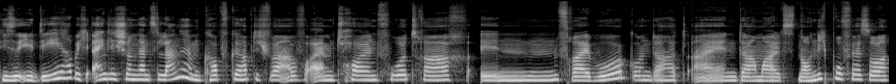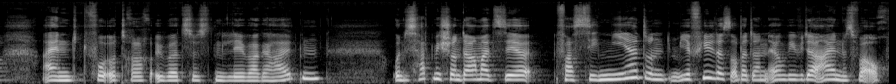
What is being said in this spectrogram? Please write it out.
Diese Idee habe ich eigentlich schon ganz lange im Kopf gehabt. Ich war auf einem tollen Vortrag in Freiburg und da hat ein damals noch nicht Professor einen Vortrag über Zystenleber gehalten. Und es hat mich schon damals sehr fasziniert und mir fiel das aber dann irgendwie wieder ein. Es war auch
